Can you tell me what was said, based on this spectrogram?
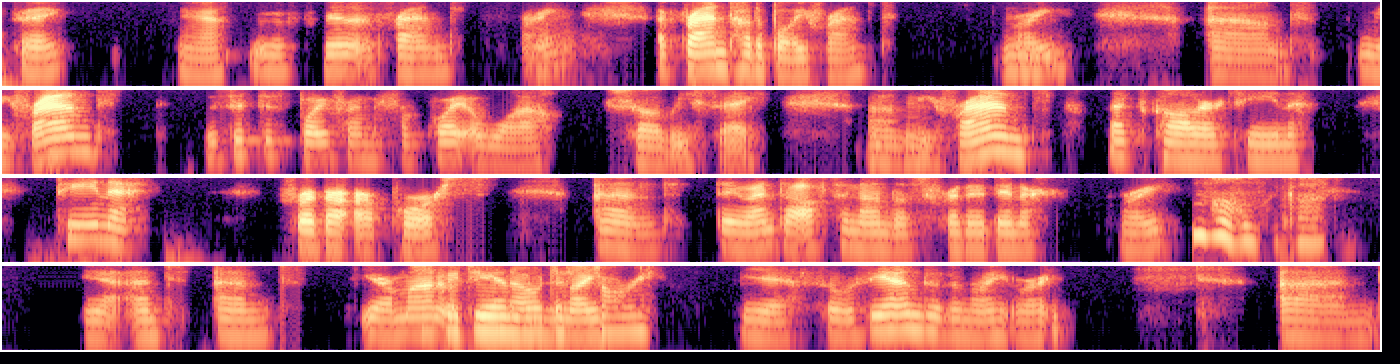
Okay. Yeah. A friend, right? A friend had a boyfriend, Mm. right? And my friend was with this boyfriend for quite a while, shall we say. And Mhm. my friend, let's call her Tina. Tina forgot our purse and they went off to Nando's for their dinner, right? Oh my God. Yeah, and and your man I was the end know of the this story. Yeah, so it was the end of the night, right? And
